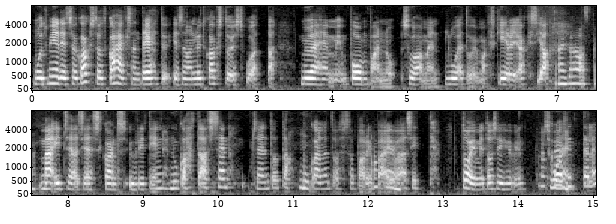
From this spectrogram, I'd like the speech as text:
Mutta mietit, että se on 2008 tehty ja se on nyt 12 vuotta myöhemmin pompannut Suomen luetuimmaksi kirjaksi. Ja Aika hauska. Mä itse asiassa kans yritin nukahtaa sen, sen tota, mukana tuossa pari okay. päivää sitten toimi tosi hyvin. Okay. Suosittelen.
